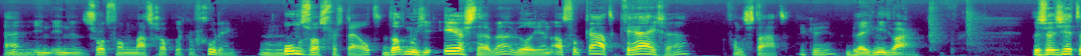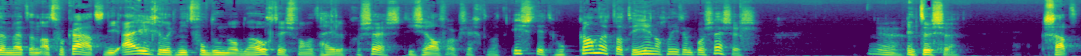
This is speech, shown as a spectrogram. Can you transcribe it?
hè, Mhm. in, in een soort van maatschappelijke vergoeding. Mhm. Ons was verteld, dat moet je eerst hebben, wil je een advocaat krijgen van de staat. Oké. Bleek niet waar. Dus wij zitten met een advocaat die eigenlijk niet voldoende op de hoogte is van het hele proces. Die zelf ook zegt, wat is dit? Hoe kan het dat hier nog niet een proces is? Ja. Intussen gaat,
